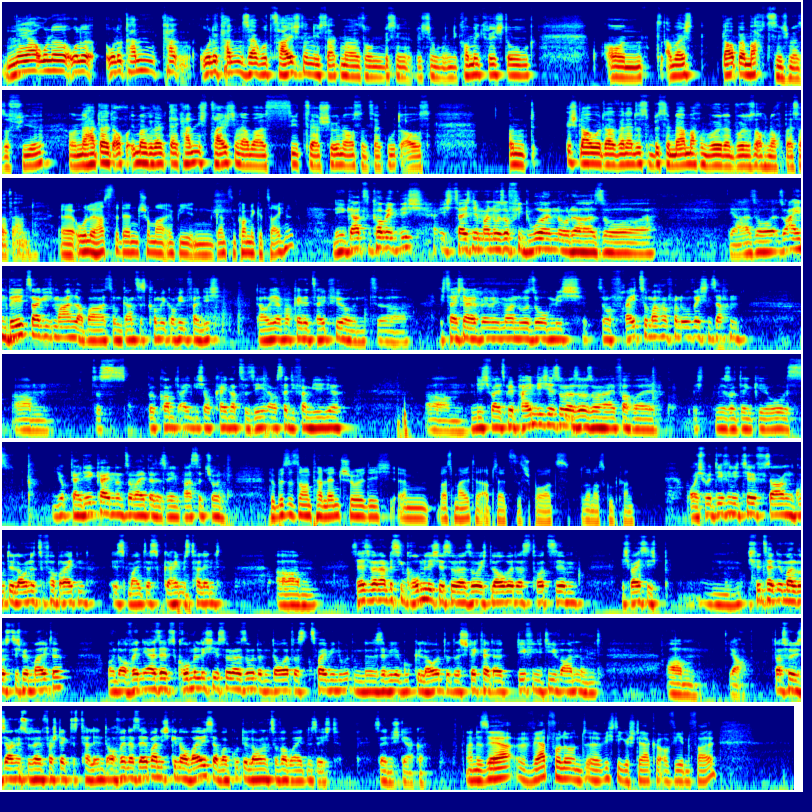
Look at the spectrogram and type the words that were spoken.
Naja, Ole, Ole, Ole, kann, kann, Ole kann sehr gut zeichnen. Ich sag mal so ein bisschen Richtung in die Comic-Richtung. Und aber ich glaube, er macht es nicht mehr so viel. Und er hat halt auch immer gesagt, er kann nicht zeichnen, aber es sieht sehr schön aus und sehr gut aus. Und ich glaube, da, wenn er das ein bisschen mehr machen würde, dann würde es auch noch besser werden. Äh, Ole, hast du denn schon mal irgendwie einen ganzen Comic gezeichnet? Nee, einen ganzen Comic nicht. Ich zeichne immer nur so Figuren oder so. Ja, so, so ein Bild, sag ich mal, aber so ein ganzes Comic auf jeden Fall nicht. Da habe ich einfach keine Zeit für und äh, ich zeichne halt immer nur so, um mich so frei zu machen von irgendwelchen Sachen. Ähm, das bekommt eigentlich auch keiner zu sehen, außer die Familie. Ähm, nicht, weil es mir peinlich ist oder so, sondern einfach, weil ich mir so denke, jo, es juckt halt eh keinen und so weiter, deswegen passt es schon. Du bist es noch ein Talent schuldig, ähm, was Malte abseits des Sports besonders gut kann. Oh, ich würde definitiv sagen, gute Laune zu verbreiten ist Maltes geheimes Talent. Ähm, selbst wenn er ein bisschen grummelig ist oder so, ich glaube, dass trotzdem, ich weiß nicht, ich finde es halt immer lustig mit Malte. Und auch wenn er selbst grummelig ist oder so, dann dauert das zwei Minuten, dann ist er wieder gut gelaunt und das steckt halt, halt definitiv an. Und ähm, ja, das würde ich sagen, ist so sein verstecktes Talent. Auch wenn er selber nicht genau weiß, aber gute Laune zu verbreiten ist echt seine Stärke. Eine sehr wertvolle und äh, wichtige Stärke auf jeden Fall.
